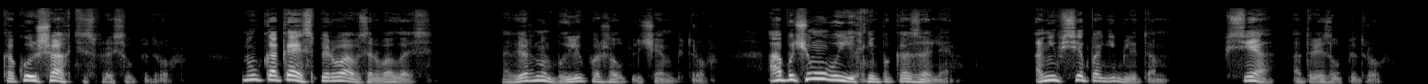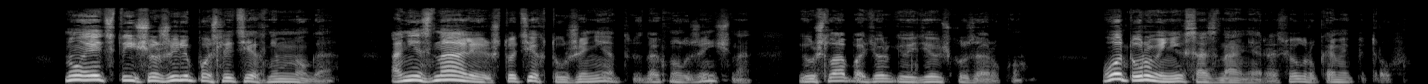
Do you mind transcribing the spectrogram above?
«В какой шахте?» — спросил Петров. «Ну, какая сперва взорвалась?» «Наверное, были», — пожал плечами Петров. «А почему вы их не показали?» «Они все погибли там». «Все», — отрезал Петров. «Ну, эти-то еще жили после тех немного. Они знали, что тех-то уже нет», — вздохнула женщина и ушла, подергивая девочку за руку. «Вот уровень их сознания», — развел руками Петров.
